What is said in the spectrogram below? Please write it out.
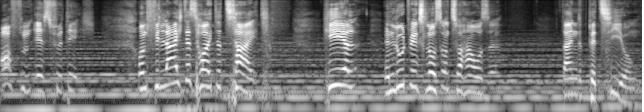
offen ist für dich. Und vielleicht ist heute Zeit, hier in Ludwigslust und zu Hause deine Beziehung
